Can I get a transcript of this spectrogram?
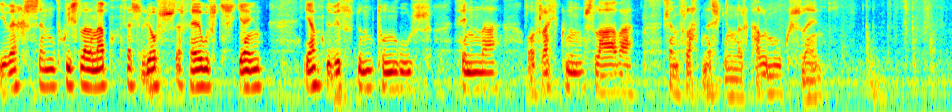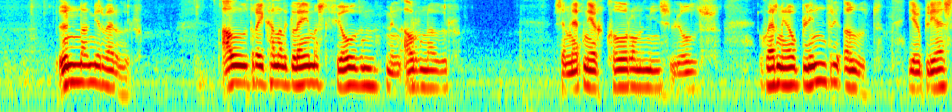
Í veksemd hvíslað nafn þess ljós er fegurst skein, jæmt viltum tungús, finna og fræknum slafa sem flattneskinnar kalmúk svein. Unnað mér verður, aldrei kann að gleymast þjóðum minn árnaður, sem nefni ég kórónum míns ljóðs, hvernig á blindri öld ég blés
